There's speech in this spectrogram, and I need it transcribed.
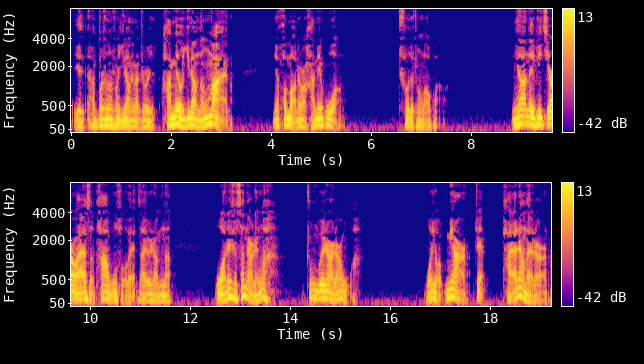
也还不是能说一辆没卖，就是还没有一辆能卖呢。因为环保这块还没过呢，车就成老款了。你看那批 G L S，它无所谓，在于什么呢？我这是三点零啊，中规是二点五啊，我有面儿啊，这排量在这儿呢，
